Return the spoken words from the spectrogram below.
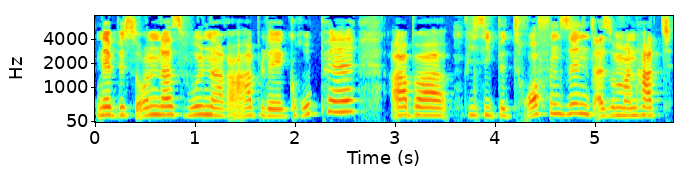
eine besonders vulnerable Gruppe, aber wie sie betroffen sind, also man hat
